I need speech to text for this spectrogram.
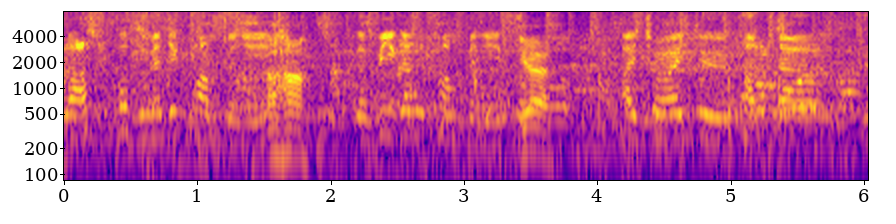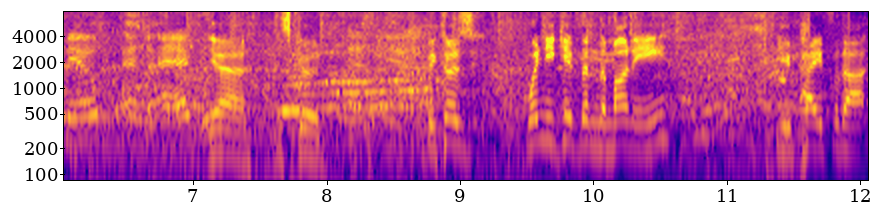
large cosmetic company, uh huh. the vegan company. So Yeah. I try to cut down milk and egg. Yeah, it's good And, yeah. Because when you give them the money, you pay for that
